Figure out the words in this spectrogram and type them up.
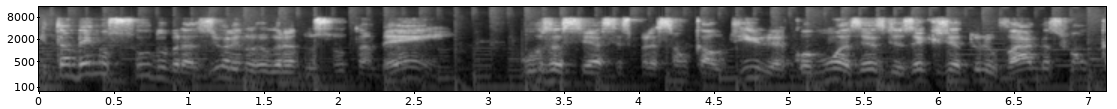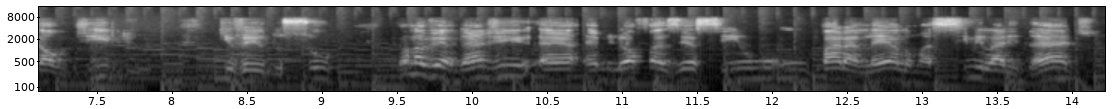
e também no sul do Brasil, ali no Rio Grande do Sul também, usa-se essa expressão caudilho. É comum às vezes dizer que Getúlio Vargas foi um caudilho que veio do sul. Então, na verdade, é, é melhor fazer assim um, um, paralelo, uma similaridade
